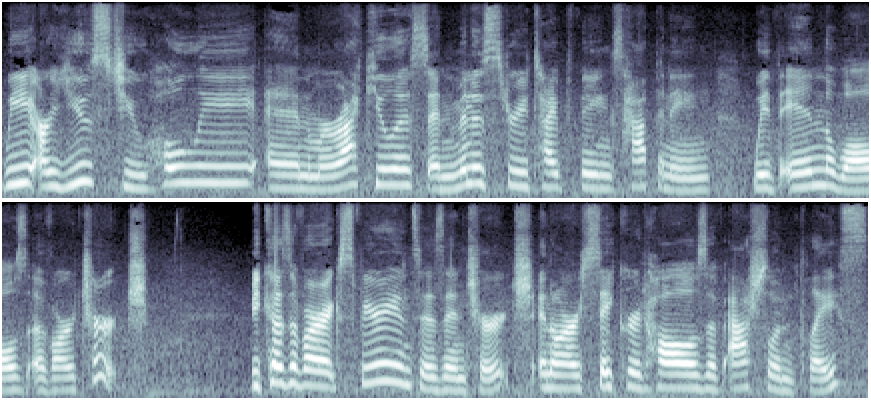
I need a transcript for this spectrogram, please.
we are used to holy and miraculous and ministry type things happening within the walls of our church. Because of our experiences in church, in our sacred halls of Ashland Place,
